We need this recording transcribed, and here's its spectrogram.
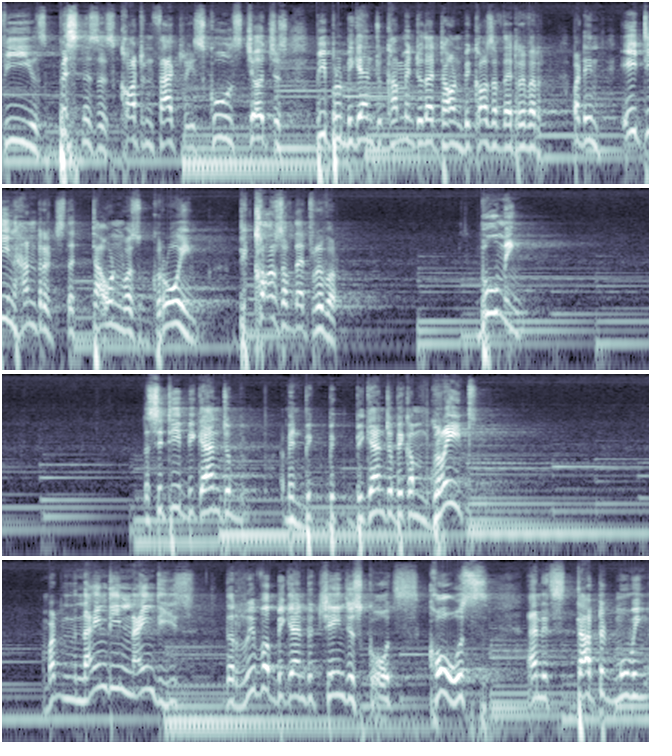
Fields, businesses, cotton factories, schools, churches, people began to come into that town because of that river. But in 1800s, the town was growing because of that river. Booming. The city began to, I mean, be- be- began to become great. But in the 1990s, the river began to change its course, course and it started moving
